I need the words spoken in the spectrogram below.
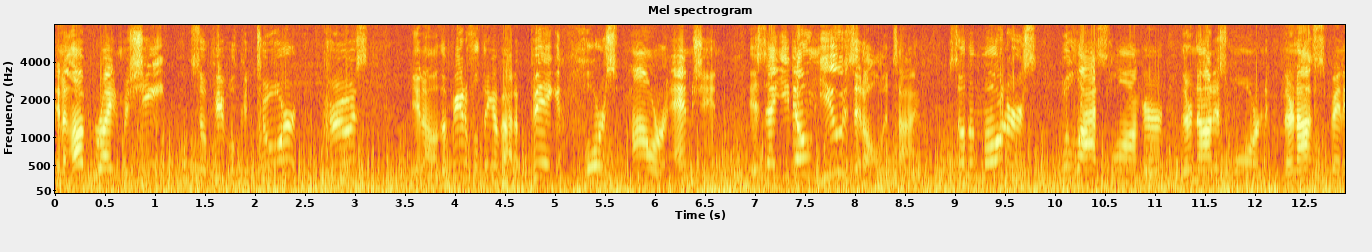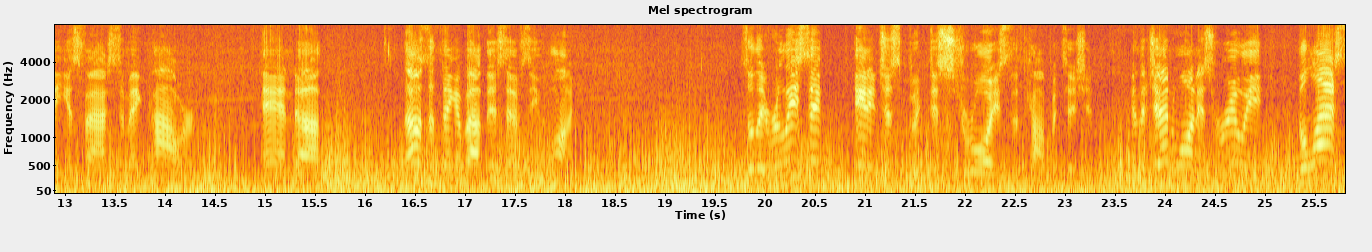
an upright machine, so people could tour, cruise. You know, the beautiful thing about a big horsepower engine is that you don't use it all the time. So the motors will last longer, they're not as worn, they're not spinning as fast to make power. And uh, that was the thing about this FZ1. So they release it and it just destroys the competition. And the Gen 1 is really the last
